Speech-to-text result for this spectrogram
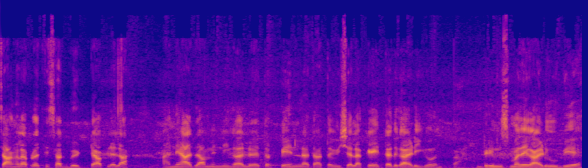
चांगला प्रतिसाद भेटतो आपल्याला. आणि आज आम्ही निघालो आहे तर पेनला तर आता विशाला का येतात गाडी घेऊन. ड्रीम्समध्ये गाडी उभी आहे.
